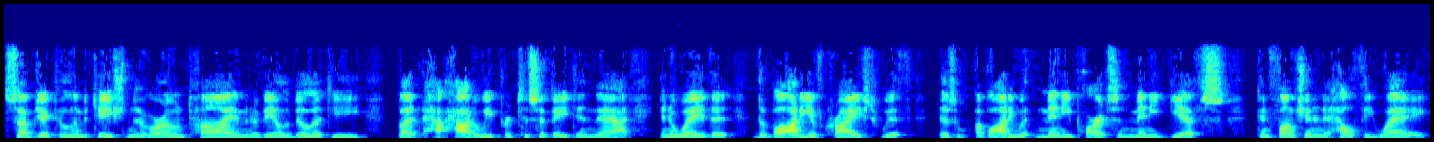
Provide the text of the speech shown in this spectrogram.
subject to limitations of our own time and availability. But how, how do we participate in that in a way that the body of Christ, with as a body with many parts and many gifts, can function in a healthy way.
